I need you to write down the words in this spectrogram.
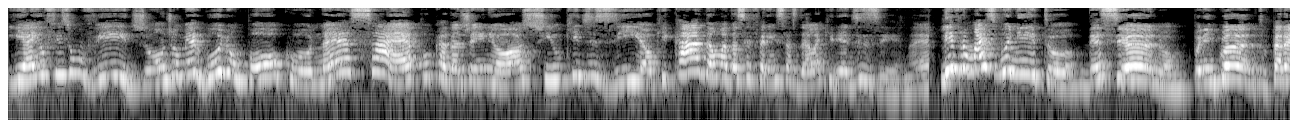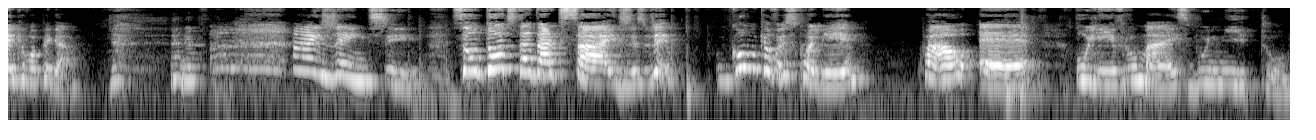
E aí eu fiz um vídeo onde eu mergulho um pouco nessa época da Jane Austen, o que dizia, o que cada uma das referências dela queria dizer, né? Livro mais bonito desse ano, por enquanto, peraí que eu vou pegar. Ai, gente, são todos da Dark Side. Como que eu vou escolher qual é o livro mais bonito?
